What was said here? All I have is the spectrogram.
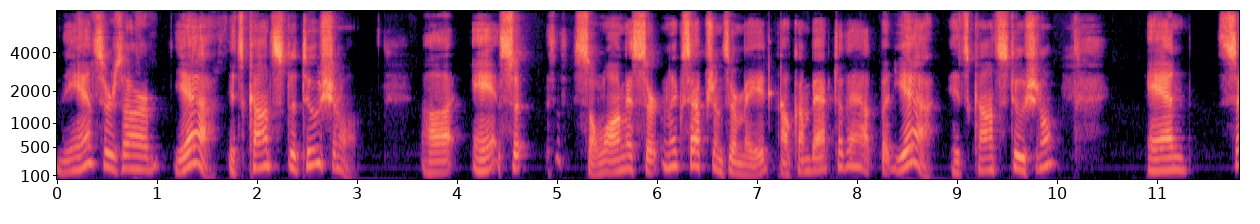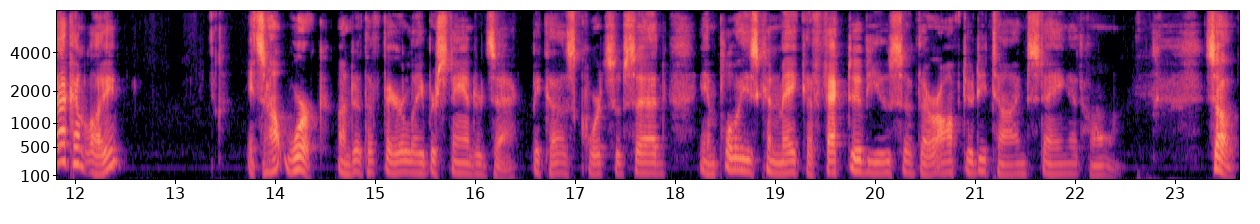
The answers are yeah, it's constitutional. Uh, and so, so long as certain exceptions are made, I'll come back to that. But yeah, it's constitutional. And secondly, it's not work under the Fair Labor Standards Act because courts have said employees can make effective use of their off duty time staying at home. So,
